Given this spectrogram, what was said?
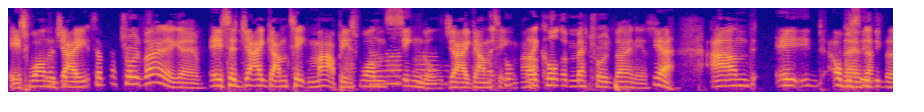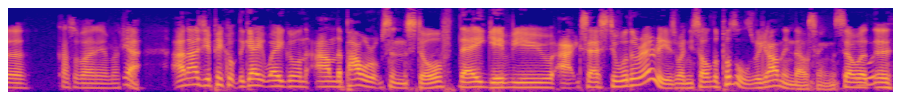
It's one It's gi- it's a Metroidvania game. It's a gigantic map. It's one ah. single They gigantic call, map. they call them Metroidvanias. yeah, and it, it obviously Named after Castlevania Metroid. yeah. And as you pick up the gateway gun and the power ups and stuff, they give you access to other areas when you solve the puzzles regarding those things. So at the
